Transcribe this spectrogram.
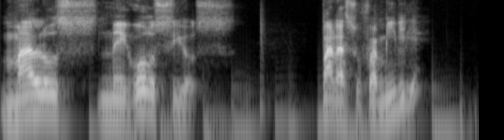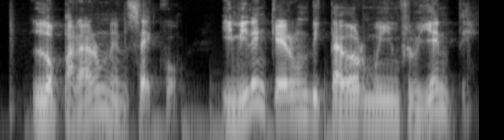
malos negocios para su familia, lo pararon en seco. Y miren que era un dictador muy influyente.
